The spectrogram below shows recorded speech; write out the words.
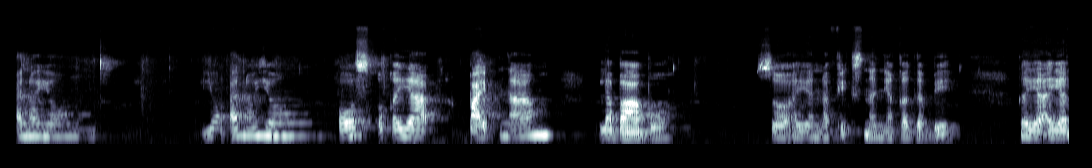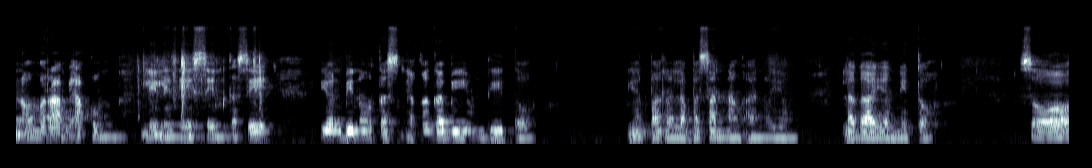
ano yung, yung ano yung hose o kaya pipe ng lababo. So, ayan, na-fix na niya kagabi. Kaya, ayan, oh, marami akong lilinisin kasi yun, binutas niya kagabi yung dito. Yun, para labasan ng ano yung lagayan nito. So,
